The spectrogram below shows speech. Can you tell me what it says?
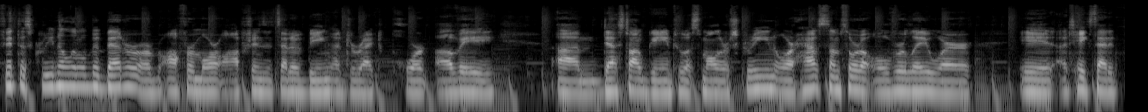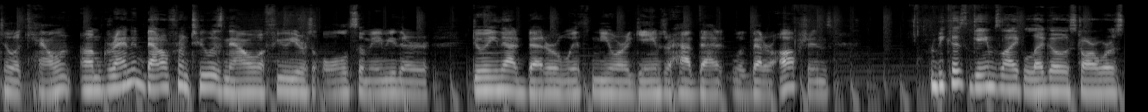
fit the screen a little bit better or offer more options instead of being a direct port of a um, desktop game to a smaller screen or have some sort of overlay where it uh, takes that into account. Um, granted, Battlefront 2 is now a few years old, so maybe they're doing that better with newer games or have that with better options. Because games like Lego Star Wars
